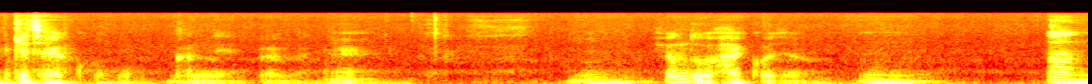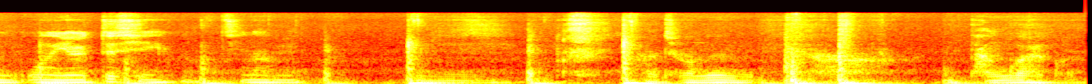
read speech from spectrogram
늦게 잘 거고 같네요. 그러면 응. 음, 현도 할 거죠. 음. 난 오늘 12시 지나면 음, 아, 저는 아, 당구 할 거예요.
